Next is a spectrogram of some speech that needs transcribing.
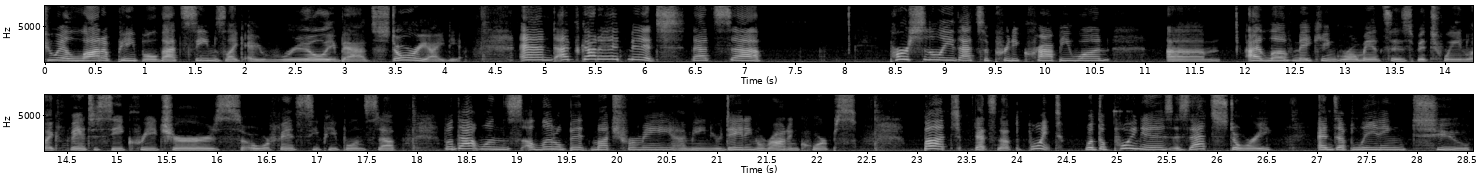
to a lot of people, that seems like a really bad story idea. And I've got to admit, that's, uh, personally, that's a pretty crappy one. Um, I love making romances between, like, fantasy creatures or fantasy people and stuff. But that one's a little bit much for me. I mean, you're dating a rotting corpse. But that's not the point. What the point is, is that story ends up leading to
